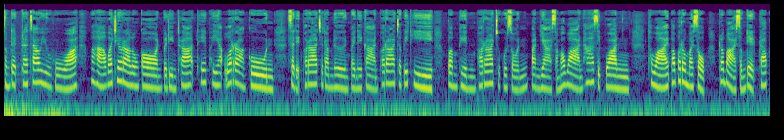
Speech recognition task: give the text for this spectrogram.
สมเด็จพระเจ้าอยู่หัว มหาวชิราลงกรบดินทระเทพยวรางกูล เสด็จพระราชดำเนินไปในการพระราชพิธีบำเพ็ญพระราชกุศล ปัญญาสมวาน 50 วัน ถวายพระบรมศพ พระบาทสมเด็จพระป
